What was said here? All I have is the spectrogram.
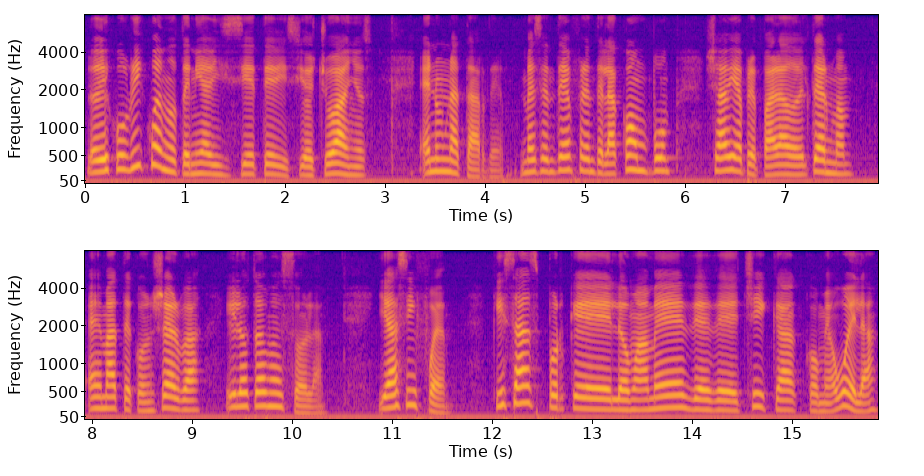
Lo descubrí cuando tenía 17, 18 años, en una tarde. Me senté frente a la compu ya había preparado el termo, el mate con yerba y lo tomé sola. Y así fue. Quizás porque lo mamé desde chica con mi abuela.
